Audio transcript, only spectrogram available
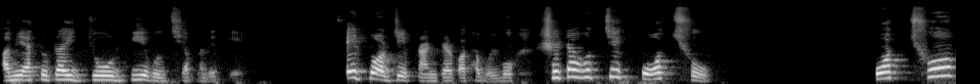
আমি এতটাই জোর দিয়ে বলছি আপনাদেরকে। এরপর যে প্রাণীটার কথা বলব, সেটা হচ্ছে কচ্ছপ। কচ্ছপ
